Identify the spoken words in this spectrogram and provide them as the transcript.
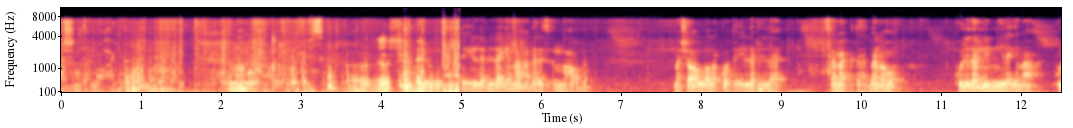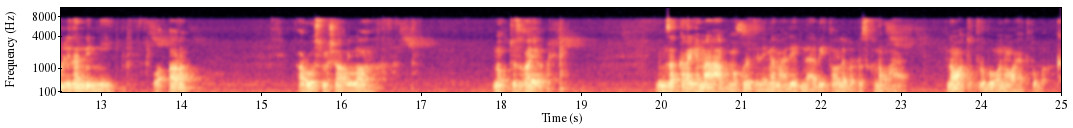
عشان نطلعها كده تمام دوس أيوه. ده إلا بالله يا جماعة ده رزق النهارده. ما شاء الله لا قوة إلا بالله. سمك تعبان أهو. كل ده من النيل يا جماعة. كل ده من النيل. وقرة. عروس ما شاء الله. نقط صغير. بنذكر يا جماعة بمقولة الإمام علي بن أبي طالب الرزق نوعان. نوع تطلبه ونوع يطلبك.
